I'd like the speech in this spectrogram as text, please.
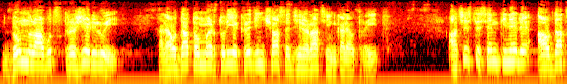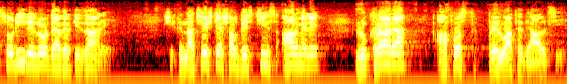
Domnul a avut străjerii lui, care au dat o mărturie credincioasă generației în care au trăit. Aceste sentinele au dat soliile lor de avertizare și când aceștia și-au descins armele, lucrarea a fost preluată de alții.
